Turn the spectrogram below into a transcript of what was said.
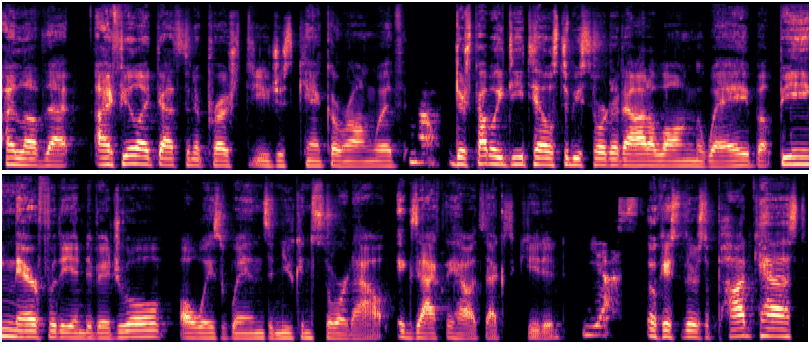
I love that. I feel like that's an approach that you just can't go wrong with. No. There's probably details to be sorted out along the way, but being there for the individual always wins and you can sort out exactly how it's executed. Yes. Okay, so there's a podcast,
